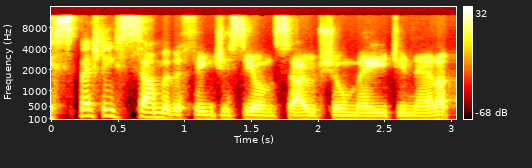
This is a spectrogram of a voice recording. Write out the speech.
especially some of the things you see on social media now. Like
